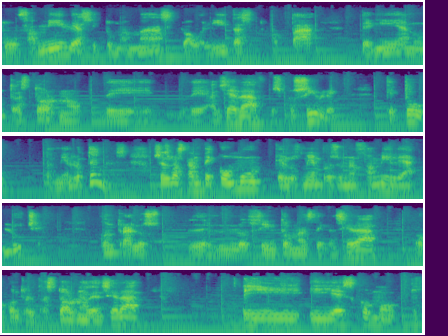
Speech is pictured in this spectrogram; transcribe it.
tu familia, si tu mamá, si tu abuelita, si tu papá tenían un trastorno de, ansiedad, pues posible que tú también lo tengas. O sea, es bastante común que los miembros de una familia luchen contra los, síntomas de la ansiedad o contra el trastorno de ansiedad. Y, y es como pues,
